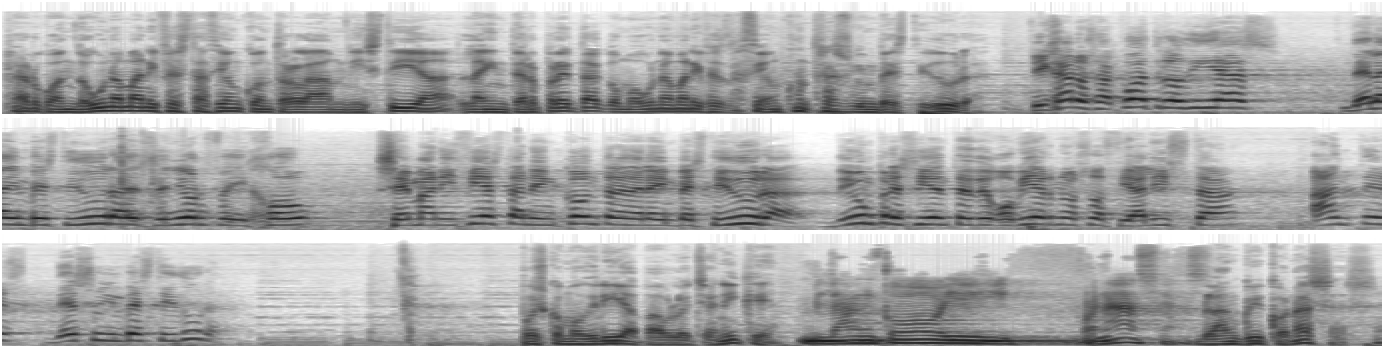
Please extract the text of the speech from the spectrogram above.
Claro, cuando una manifestación contra la amnistía la interpreta como una manifestación contra su investidura. Fijaros, a cuatro días de la investidura del señor Feijó, se manifiestan en contra de la investidura de un presidente de gobierno socialista antes de su investidura. Pues como diría Pablo Echenique. Blanco y con asas. Blanco y con asas, ¿eh?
